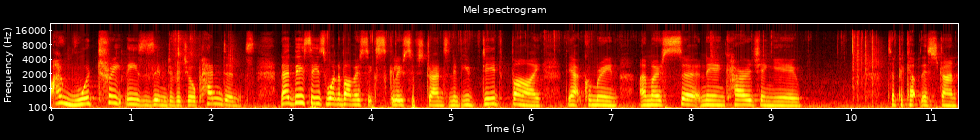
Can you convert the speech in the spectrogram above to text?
I would treat these as individual pendants. Now this is one of our most exclusive strands and if you did buy the aquamarine, I'm most certainly encouraging you to pick up this strand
